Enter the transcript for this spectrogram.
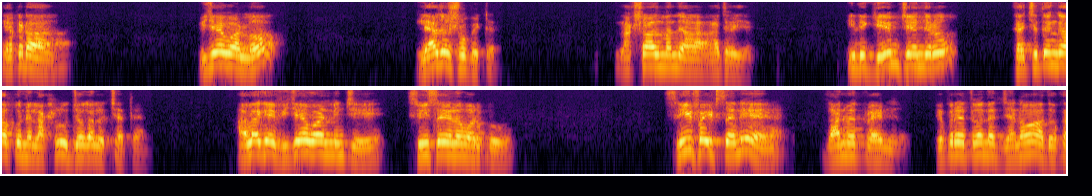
ఎక్కడ విజయవాడలో లేజర్ షో పెట్టారు. లక్షలాది మంది హాజరయ్యారు. ఇది గేమ్ చేంజరు. ఖచ్చితంగా కొన్ని లక్షల ఉద్యోగాలు వచ్చేస్తాయి అలాగే విజయవాడ నుంచి శ్రీశైలం వరకు శ్రీ ఫైట్స్ అని దాని మీద ప్రయాణం విపరీతమైన జనం అదొక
